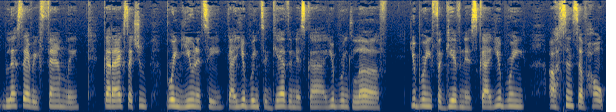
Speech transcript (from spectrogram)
bless every family. God, I ask that you bring unity. God, you bring togetherness, God. You bring love. You bring forgiveness, God. You bring a sense of hope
